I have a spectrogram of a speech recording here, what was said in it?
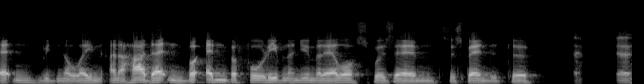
Itten reading the line. And I had Itten but in before even I knew Morelos was um, suspended too. Yeah.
